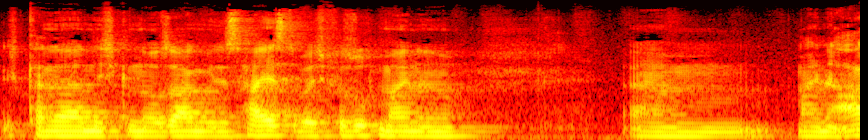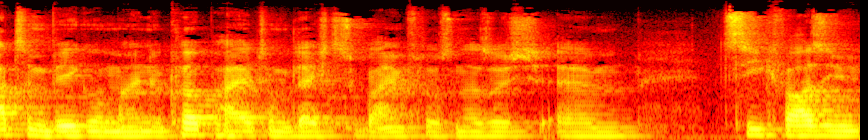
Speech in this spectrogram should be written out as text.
ich kann ja nicht genau sagen, wie das heißt, aber ich versuche meine, ähm, meine Atemwege und meine Körperhaltung gleich zu beeinflussen. Also ich ähm, ziehe quasi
